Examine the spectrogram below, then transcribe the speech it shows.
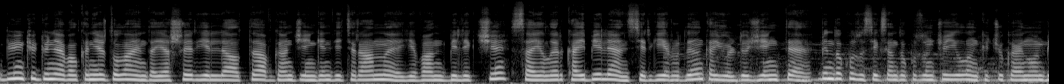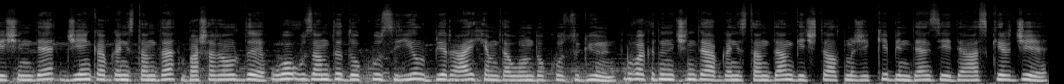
Bugünkü güne Balkanej dolayında yaşar 56 Afgan jengin veteranı Yevan Belikçi sayılır kaybeden Sergey Rudenko öldü jengde. 1989 yılın küçük ayın 15'inde cenk Afganistan'da başarıldı. O uzandı 9 yıl 1 ay hem de 19 gün. Bu vakitin içinde Afganistan'dan geçti 62 binden ziyade askerci.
